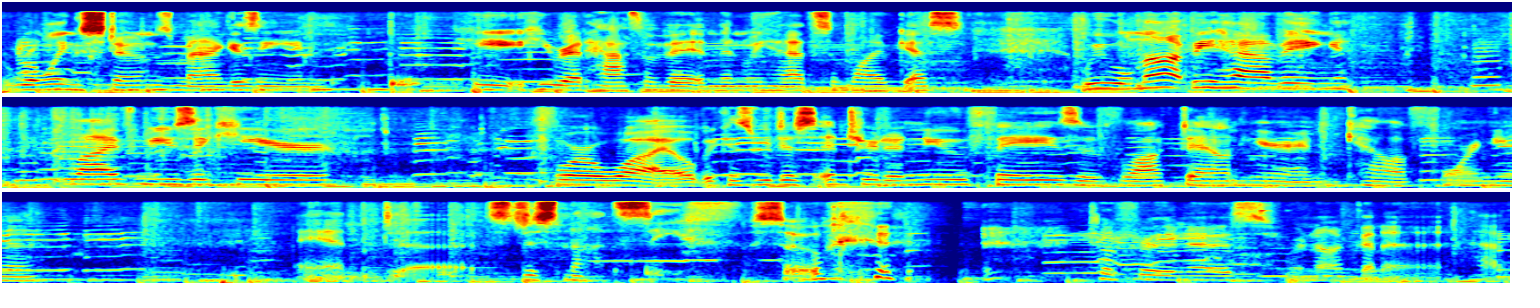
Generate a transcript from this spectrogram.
Rolling Stones magazine. He he read half of it, and then we had some live guests. We will not be having live music here for a while because we just entered a new phase of lockdown here in California, and uh, it's just not safe. So, till further notice, we're not gonna have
